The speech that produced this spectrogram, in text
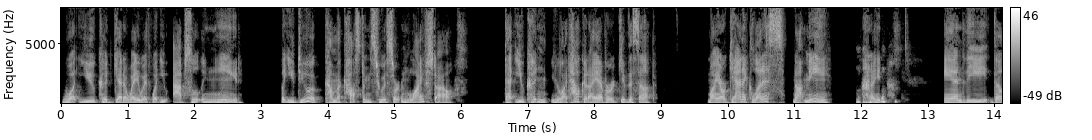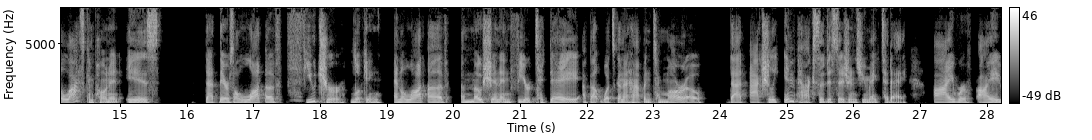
what you could get away with, what you absolutely need but you do come accustomed to a certain lifestyle that you couldn't, you're like, how could I ever give this up? My organic lettuce, not me. Right. and the, the last component is that there's a lot of future looking and a lot of emotion and fear today about what's going to happen tomorrow that actually impacts the decisions you make today. I re- I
